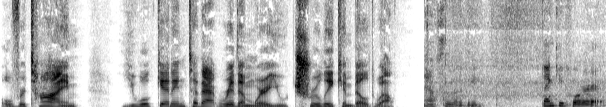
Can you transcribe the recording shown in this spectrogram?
over time, you will get into that rhythm where you truly can build wealth. Absolutely. Thank you for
